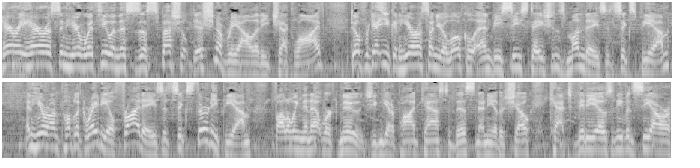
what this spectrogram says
Carrie Harrison here with you, and this is a special edition of Reality Check Live. Don't forget you can hear us on your local NBC stations Mondays at 6 p.m. and here on public radio Fridays at 6:30 p.m. following the network news. You can get a podcast of this and any other show, catch videos, and even see our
